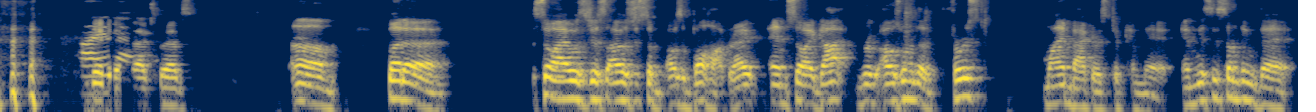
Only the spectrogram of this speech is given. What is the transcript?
yeah, Max Preps. Um, but uh, so I was just I was just a I was a ball hawk, right? And so I got I was one of the first linebackers to commit, and this is something that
